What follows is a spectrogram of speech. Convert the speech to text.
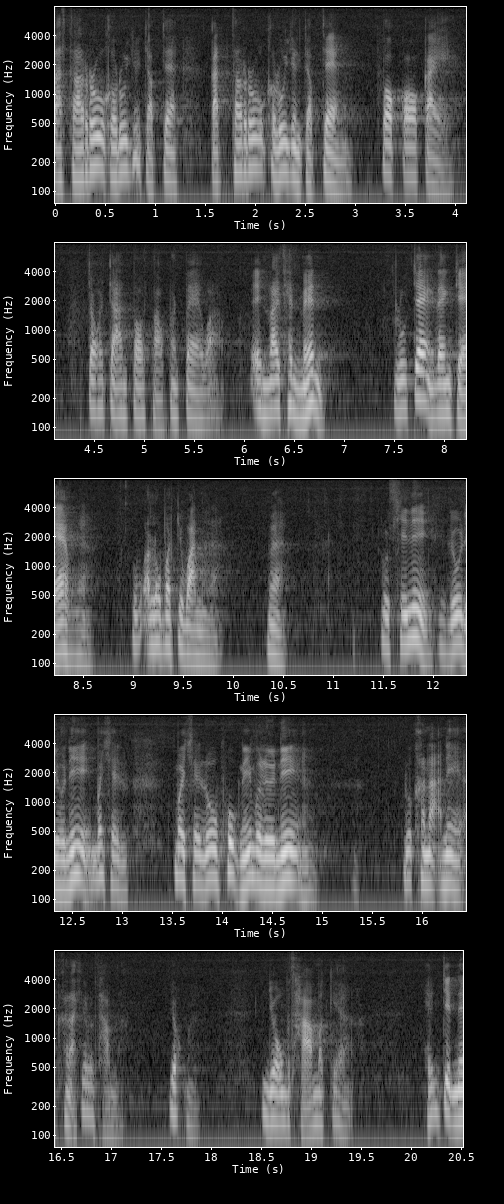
ตัดสรู้ก็รู้อย่างจับแจ้ง กัดสรู้ก็รู้อย่างจับแจ้งปอกอไก่ จอจานต่อเต่ามันแปลว่า enlightenment รู้แจ้งแดงแจ๋เนี่ยรู้อารมณ์ปัจจุบันนะนะรู้ที่นี่ รู้เดี๋ยวนี้ ไม่ใช่ไม่ใช่รู้พวกนี้มาลืนนี้รู้ขณะนี้ขณะที่เราทำยกมือโยมถามเมื่อกี้เห็นจิตใน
